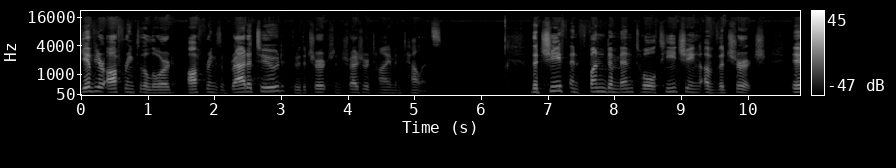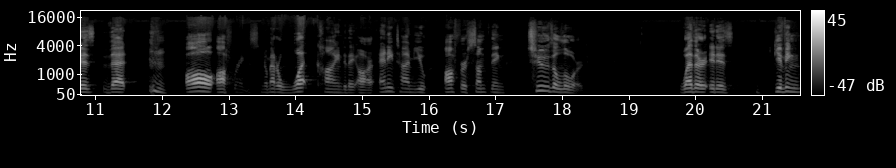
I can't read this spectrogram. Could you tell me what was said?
give your offering to the Lord, offerings of gratitude through the church and treasure time and talents. The chief and fundamental teaching of the church is that all offerings, no matter what kind they are, anytime you offer something to the Lord, whether it is giving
